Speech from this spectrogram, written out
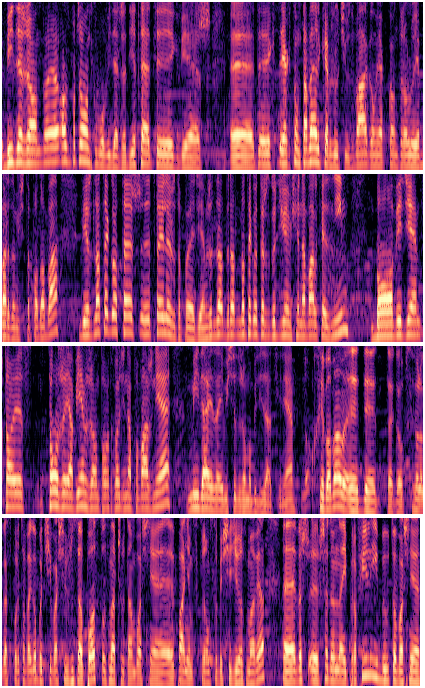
Widzę, że on, e, od początku było widać, że dietetyk, wiesz, e, jak, jak tą tabelkę wrzucił z wagą, jak kontroluje, bardzo mi się to podoba. Wiesz, dlatego też, w trailerze to powiedziałem, że dla, dlatego też zgodziłem się na walkę z nim, bo wiedziałem, to jest to, że ja wiem, że on podchodzi na poważnie, mi daje zajebiście dużo mobilizacji, nie? No chyba mam e, tego psychologa sportowego, bo ci właśnie wrzucał post, oznaczył tam właśnie e, panią, z którą sobie siedzi, rozmawia. E, wszedłem na jej profil i był to właśnie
